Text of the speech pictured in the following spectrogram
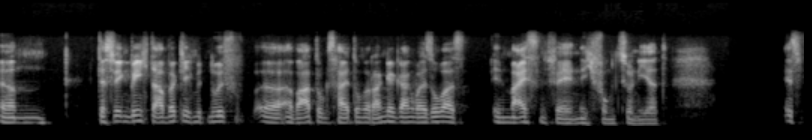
Ähm, deswegen bin ich da wirklich mit null äh, Erwartungshaltung rangegangen, weil sowas in meisten Fällen nicht funktioniert. Es,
